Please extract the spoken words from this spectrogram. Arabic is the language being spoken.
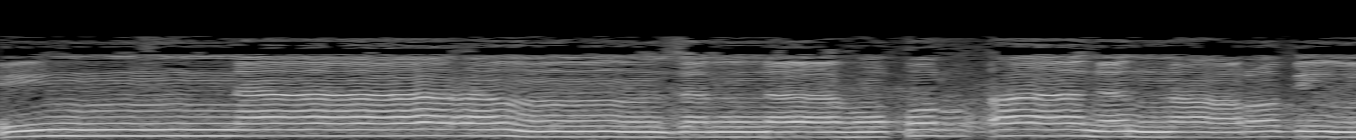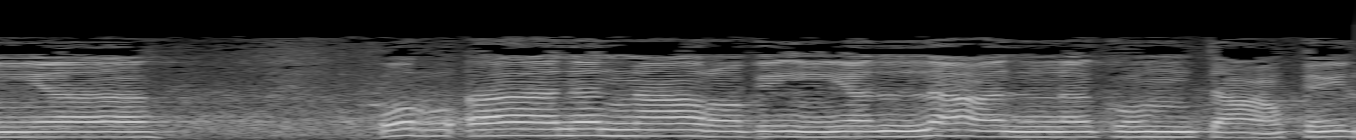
إنا أنزلناه قرآنا عربيا قرآنا عربيا لعلكم تعقلون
